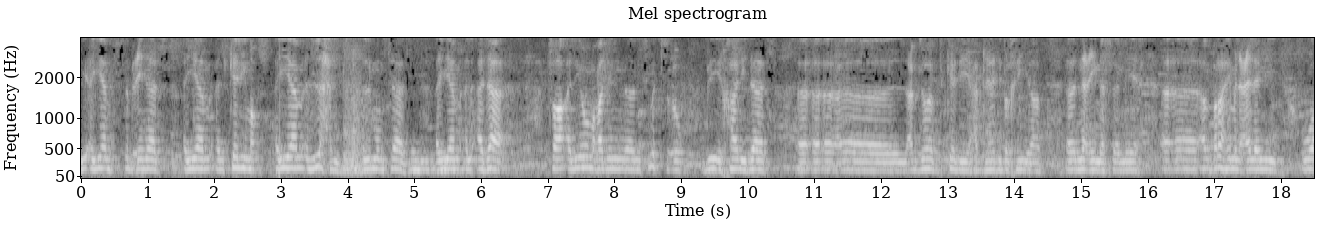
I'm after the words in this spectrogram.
أيام السبعينات أيام الكلمة أيام اللحن الممتاز أيام الاداء فاليوم غادي نتمتعوا بخالدات عبد الوهاب الدكالي عبد الهادي بالخيار نعيمه سميح إبراهيم العالمي و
